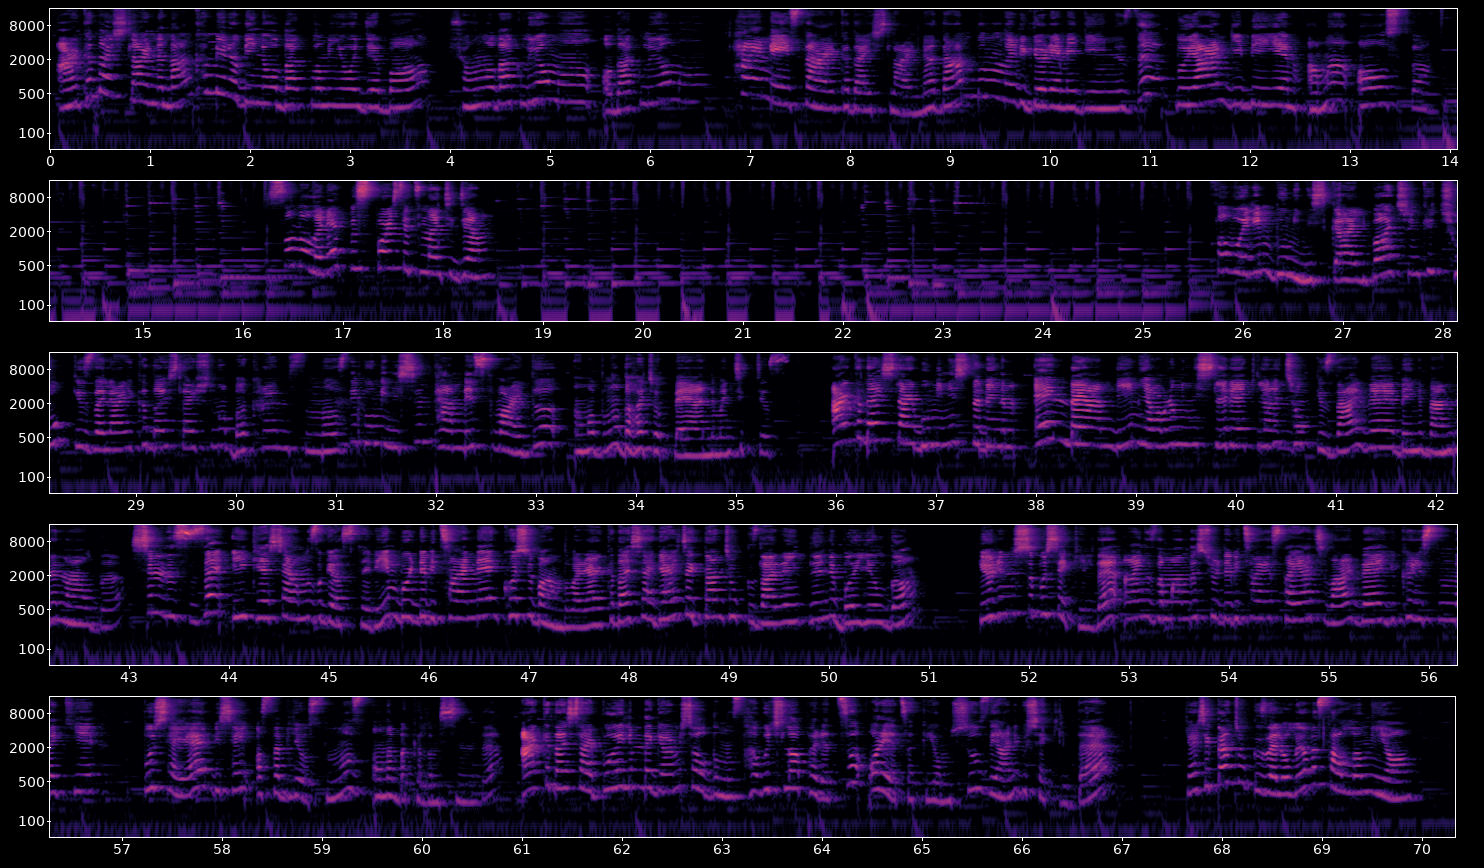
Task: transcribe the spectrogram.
Arkadaşlar neden kamera beni odaklamıyor acaba? Şu an odaklıyor mu? Odaklıyor mu? Her neyse arkadaşlar neden bunları göremediğinizi duyar gibiyim ama olsun. Son olarak bir spor setini açacağım. Favorim bu miniş galiba çünkü çok güzel arkadaşlar şuna bakar mısınız? Ve bu minişin pembesi vardı ama bunu daha çok beğendim açıkçası. Arkadaşlar bu miniş de benim en beğendiğim yavru minişleri ekleri çok güzel ve beni benden aldı. Şimdi size ilk eşyamızı göstereyim. Burada bir tane koşu bandı var arkadaşlar. Gerçekten çok güzel renklerine bayıldım. Görünüşü bu şekilde. Aynı zamanda şurada bir tane sayaç var ve yukarısındaki bu şeye bir şey asabiliyorsunuz. Ona bakalım şimdi. Arkadaşlar bu elimde görmüş olduğunuz havuçlu aparatı oraya takıyormuşuz. Yani bu şekilde. Gerçekten çok güzel oluyor ve sallanıyor.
